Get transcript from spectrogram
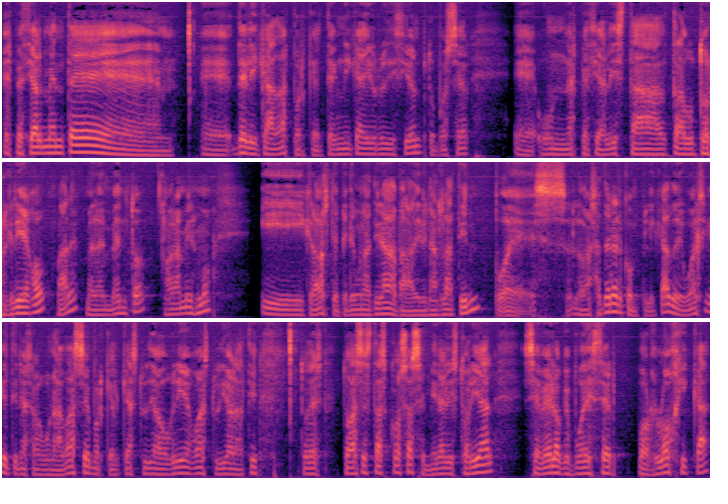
especialmente eh, delicadas, porque técnica y erudición, tú puedes ser un especialista traductor griego, ¿vale? Me lo invento ahora mismo, y claro, si te piden una tirada para adivinar latín, pues lo vas a tener complicado. Igual sí que tienes alguna base, porque el que ha estudiado griego ha estudiado latín. Entonces, todas estas cosas se mira el historial, se ve lo que puede ser por lógica,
